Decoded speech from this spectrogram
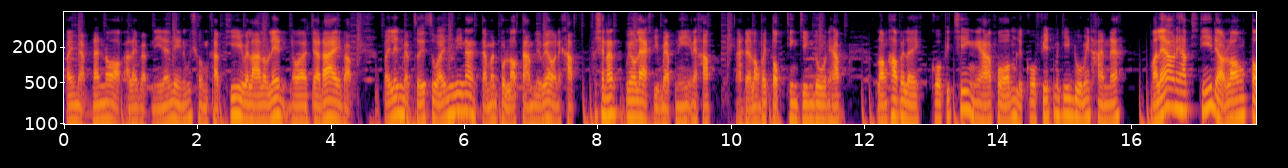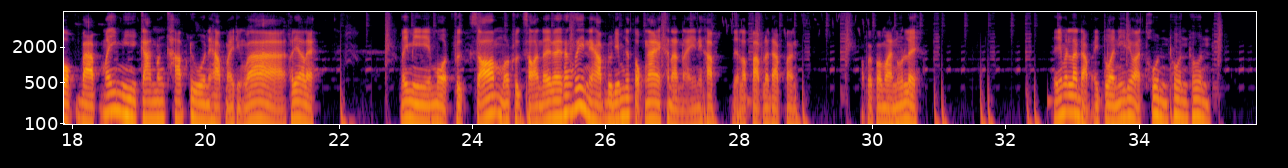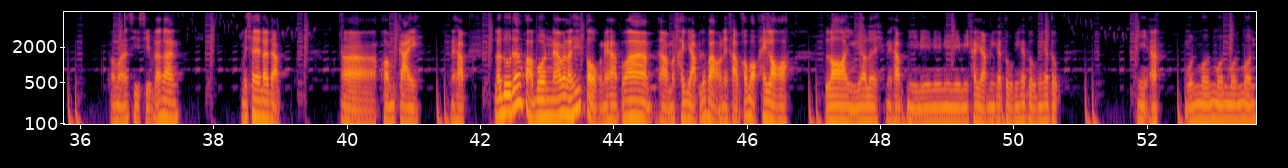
ไปแมปด้านนอกอะไรแบบนี้นั่นเองท่านผู้ชมครับ ที่เวลาเราเล่นเราจะได้แบบไปเล่นแบบสวยๆนู่นนี่นั่น แต่มันปลดล็อกตามเลเวลนะครับ เพราะฉะนั้นเวลแรกอยู่แบบนี้นะครับอะเดี๋ยวลองไปตกจริง ๆ ดูนะครับ ลองเข้าไปเลย go fishing นะครับผมหรือ go fish เมื่อกี้ดูไม่ทันนะ มาแล้วนะครับทีนี้เดี๋ยวลองตกแบบไม่มีการบังคับดูนะครับ หมายถึงว่าเขาเรียกอะไรไม่มีโหมดฝึกซ้อมโหมดฝึกสอนใดๆทั้งสิ้นนะครับ ดูดิมันจะตกง่ายขนาดไหนนะครับ เดี๋ยวเราปรับระดับก่อนเอาไปประมาณนู้นเลยเฮ้มันระดับไอตัวนี้ดีกว่าทุ่นทุ่นทุ่นประมาณ 40 แล้วกัน ไม่ใช่ระดับความไกลนะครับ เราดูด้านขวาบนนะเวลาที่ตกนะครับว่ามันขยับหรือเปล่านะครับเขาบอกให้รอรออย่างเดียวเลยนะครับนี่นี่นี่นี่มีขยับมีกระตุกมีกระตุกมีกระตุกนี่อะหมุนหมุนหมุนหมุนหมุน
